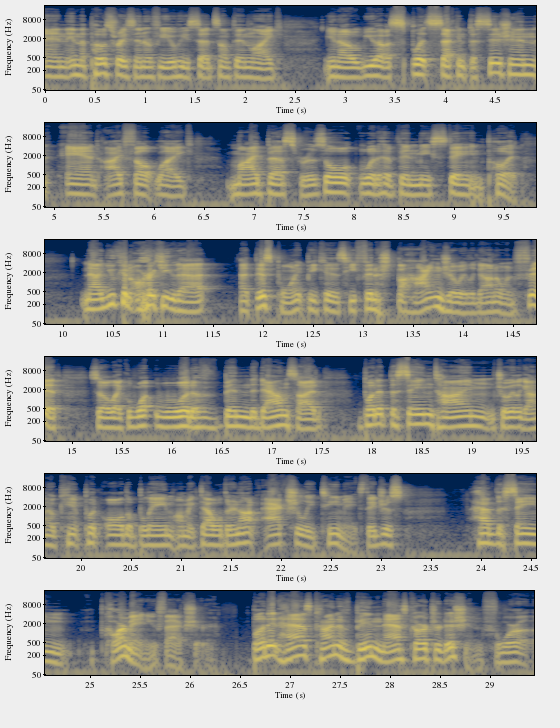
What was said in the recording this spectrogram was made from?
And in the post race interview, he said something like, you know, you have a split second decision, and I felt like my best result would have been me staying put. Now, you can argue that at this point because he finished behind Joey Logano in fifth. So, like, what would have been the downside? But at the same time, Joey Logano can't put all the blame on McDowell. They're not actually teammates, they just have the same car manufacturer. But it has kind of been NASCAR tradition for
